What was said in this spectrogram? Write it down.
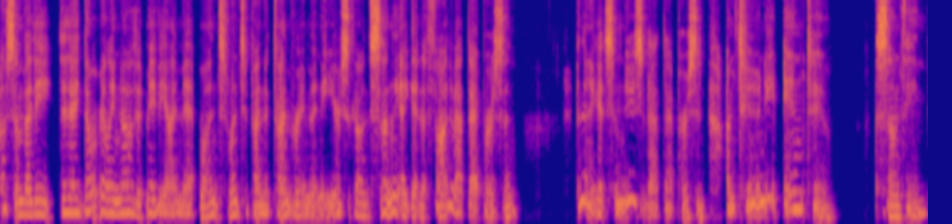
of somebody that I don't really know that maybe I met once, once upon a time, very many years ago. And suddenly I get a thought about that person. And then I get some news about that person. I'm tuning into something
